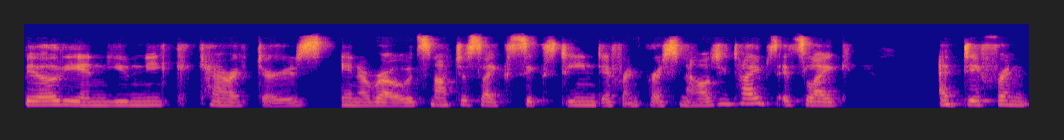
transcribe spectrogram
billion unique characters in a row. It's not just like 16 different personality types. It's like a different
